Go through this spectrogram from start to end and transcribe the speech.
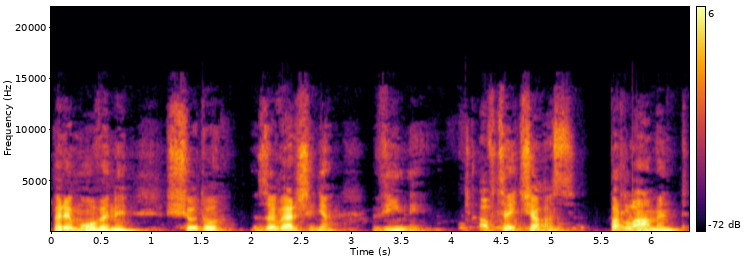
перемовини щодо завершення війни. А в цей час парламент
